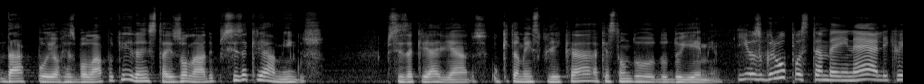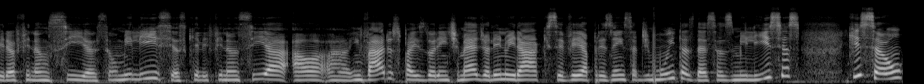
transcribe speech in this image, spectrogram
dá apoio ao Hezbollah porque o Irã está isolado e precisa criar amigos precisa criar aliados, o que também explica a questão do, do, do Iêmen. E os grupos também, né, ali que o Irã financia, são milícias que ele financia a, a, em vários países do Oriente Médio. Ali no Iraque, você vê a presença de muitas dessas milícias que são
